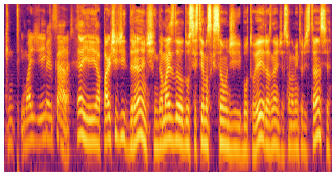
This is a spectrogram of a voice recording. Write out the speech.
aqui não tem mais jeito, Exato. cara. É, e a parte de hidrante, ainda mais do- dos sistemas que são de botoeiras, né, de acionamento à distância,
